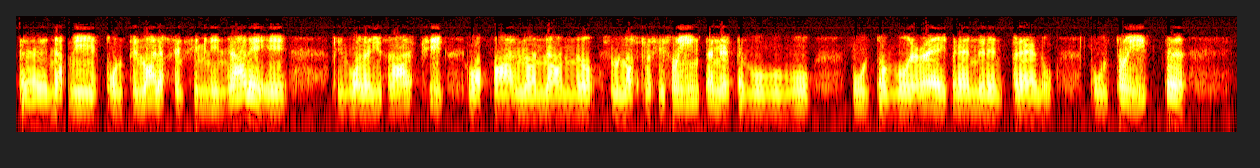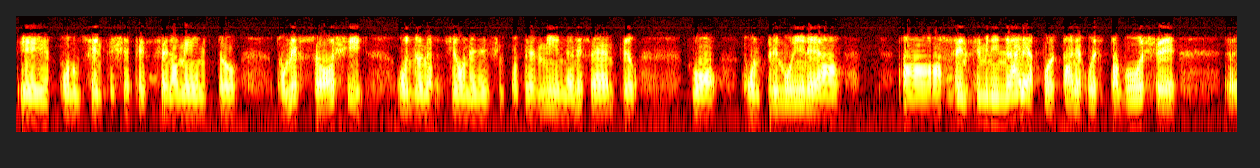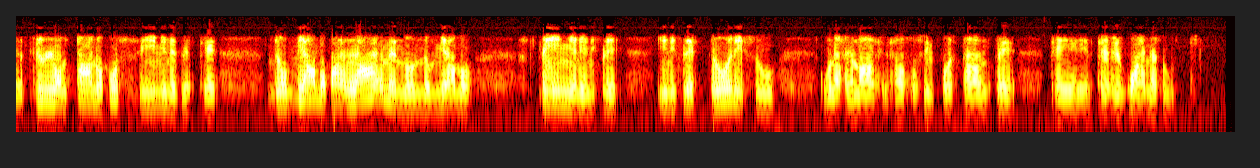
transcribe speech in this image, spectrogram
eh, di continuare a sensibilizzare e chi vuole aiutarci può farlo andando sul nostro sito internet www.vorreiprendereiltreno.it e con un semplice tesseramento come soci o donazione del 5 per 1000 ad esempio può contribuire a, a, a sensibilizzare e a portare questa voce eh, più lontano possibile perché dobbiamo parlarne, non dobbiamo spegnere i riflettori su una tematica così importante che, che riguarda tutti.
